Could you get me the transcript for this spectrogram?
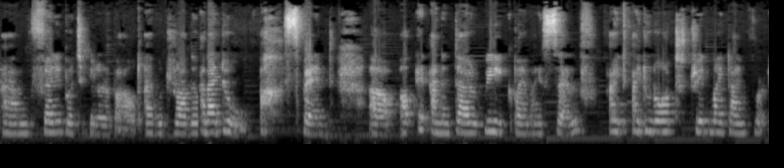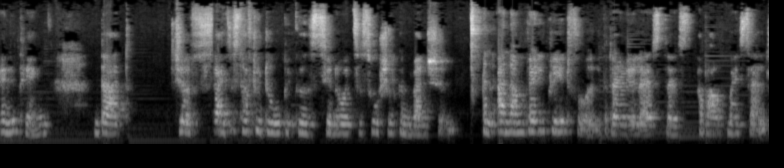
am very particular about. I would rather, and I do, spend uh, an entire week by myself. I, I do not trade my time for anything that just I just have to do because you know it's a social convention. And, and I'm very grateful that I realized this about myself.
